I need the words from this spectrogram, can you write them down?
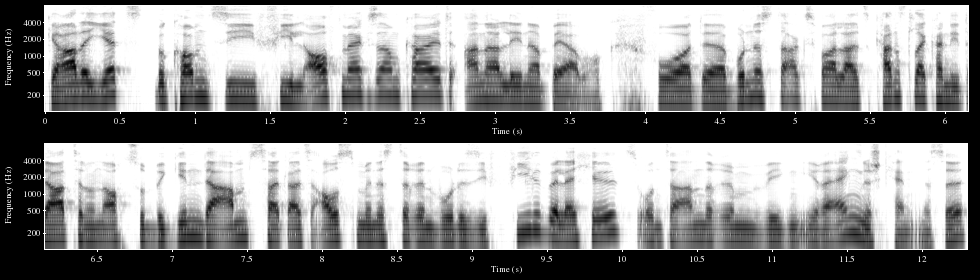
Gerade jetzt bekommt sie viel Aufmerksamkeit. Annalena Baerbock. Vor der Bundestagswahl als Kanzlerkandidatin und auch zu Beginn der Amtszeit als Außenministerin wurde sie viel belächelt, unter anderem wegen ihrer Englischkenntnisse.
